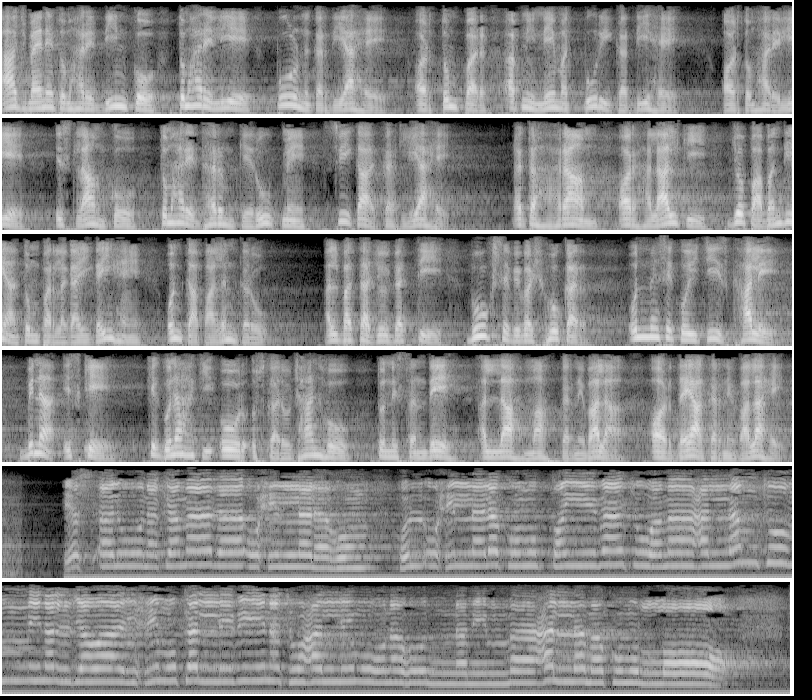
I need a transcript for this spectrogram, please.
आज मैंने तुम्हारे दीन को तुम्हारे लिए पूर्ण कर दिया है और तुम पर अपनी नेमत पूरी कर दी है और तुम्हारे लिए इस्लाम को तुम्हारे धर्म के रूप में स्वीकार कर लिया है। अतः हराम और हलाल की जो पाबंदियाँ तुम पर लगाई गई हैं, उनका पालन करो। अलबत्ता जो व्यक्ति भूख से विवश होकर उनमें से कोई चीज़ खा ले, बिना इसके कि गुनाह की ओर उसका रुझान हो तो तो निस्संदेह अल्लाह माफ करने वाला और दया करने वाला है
